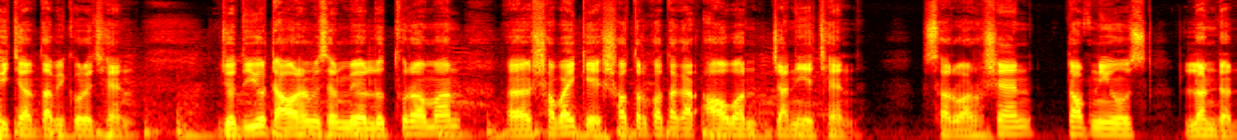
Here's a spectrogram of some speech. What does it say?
বিচার দাবি করেছেন। যদিও টাওয়ার হ্যামলেসের মেয়র লুৎফুর রহমান সবাইকে সতর্কতাকার আহ্বান জানিয়েছেন। Sarwar Hossain, top news, London.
